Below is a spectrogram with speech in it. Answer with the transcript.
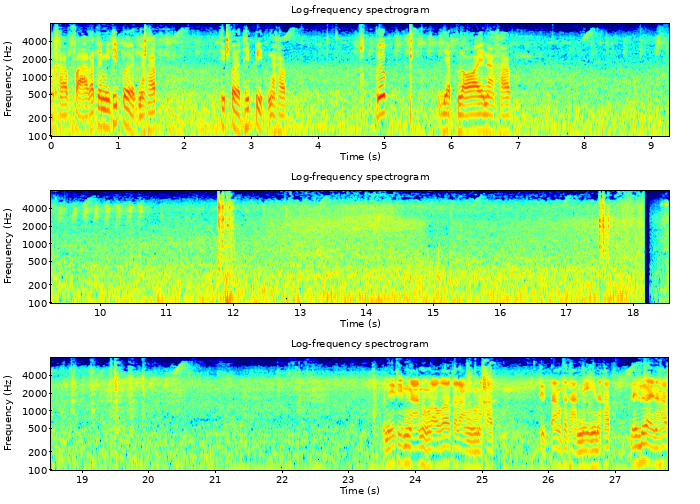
นะครับ ฝาก็จะมีที่เปิดนะครับ ที่เปิดที่ปิดนะครับกึ๊บเรียบร้อยนะครับ วันนี้ทีมงานของเราก็กำลังนะครับ ติดตั้งสถานีนะครับ เรื่อยๆนะครับ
